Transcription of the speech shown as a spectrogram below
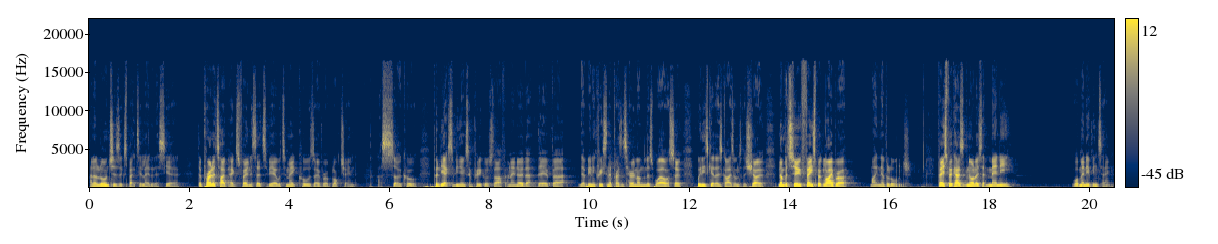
and a launch is expected later this year. The prototype X phone is said to be able to make calls over a blockchain. That's so cool. Pundi X have been doing some pretty cool stuff, and I know that they've uh, they've been increasing their presence here in London as well. So we need to get those guys onto the show. Number two, Facebook Libra might never launch. Facebook has acknowledged that many, what many have been saying,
